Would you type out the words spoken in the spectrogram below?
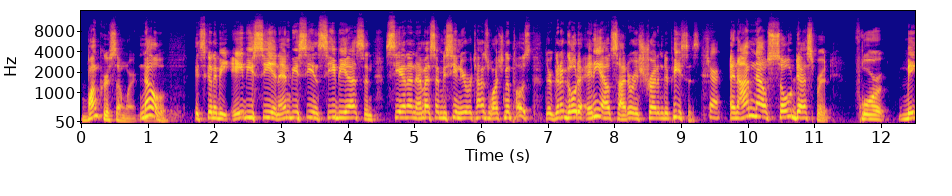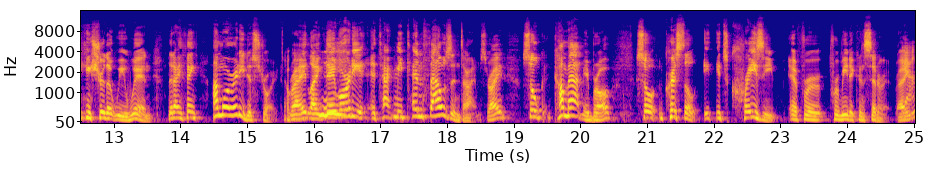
bunker somewhere. No. It's going to be ABC and NBC and CBS and CNN, MSNBC, New York Times, Washington Post. They're going to go to any outsider and shred them to pieces. Sure. And I'm now so desperate for making sure that we win that I think I'm already destroyed, right? Like they've already attacked me 10,000 times, right? So come at me, bro. So Krystal, it, it's crazy eh, for for me to consider it, right? Yeah.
